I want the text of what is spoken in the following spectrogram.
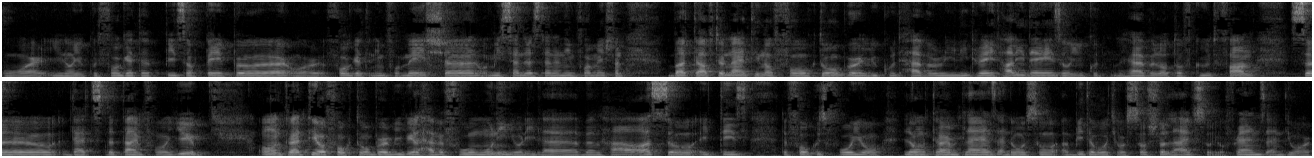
or you know you could forget a piece of paper, or forget an information, or misunderstand an information. But after 19th of October, you could have a really great holidays, or you could have a lot of good fun. So that's the time for you. On 20th of October, we will have a full moon in your 11th house. So it is the focus for your long-term plans and also a bit about your social life, so your friends and your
